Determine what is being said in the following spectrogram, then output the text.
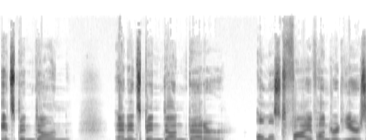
It's been done, and it's been done better almost 500 years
